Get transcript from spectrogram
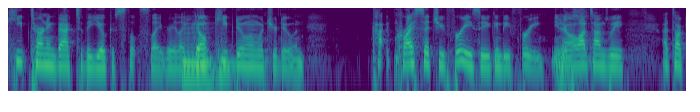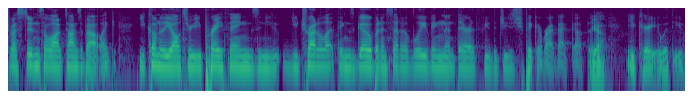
keep turning back to the yoke of sl- slavery. Like Mm-hmm. don't keep doing what you're doing. Christ set you free so you can be free. You know, a lot of times we, I talk to my students a lot of times about like you come to the altar, you pray things, and you you try to let things go, but instead of leaving them there at the feet of Jesus, you pick it right back up and Yeah. you carry it with you.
